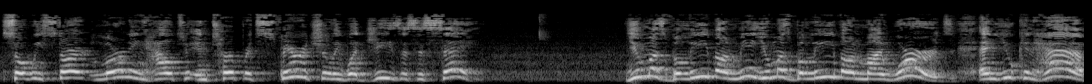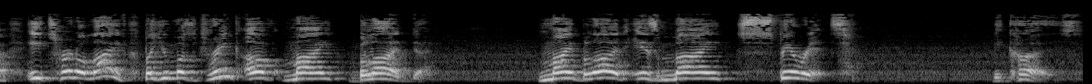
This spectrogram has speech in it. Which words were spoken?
So we start learning how to interpret spiritually what Jesus is saying. You must believe on me. You must believe on my words and you can have eternal life, but you must drink of my blood. My blood is my spirit. Because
